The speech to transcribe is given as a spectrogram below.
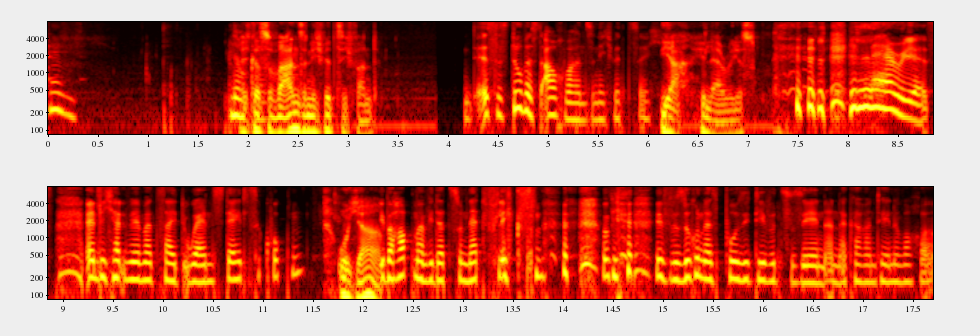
Weil Okay. ich das so wahnsinnig witzig fand. Ist es, du bist auch wahnsinnig witzig. Ja, hilarious. Hilarious. Endlich hatten wir mal Zeit, Wednesday zu gucken. Oh ja. Überhaupt mal wieder zu Netflixen. Wir, wir versuchen das Positive zu sehen an der Quarantänewoche.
